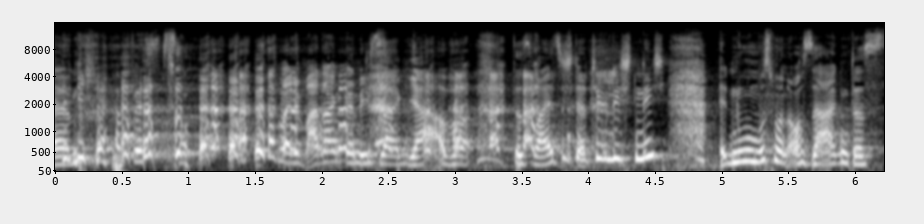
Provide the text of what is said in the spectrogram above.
Ähm, ja, bist du. Bei dem anderen kann ich sagen, ja, aber das weiß ich natürlich nicht. Nun muss man auch sagen, dass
